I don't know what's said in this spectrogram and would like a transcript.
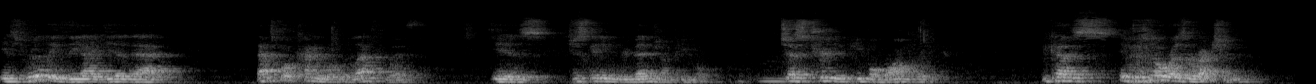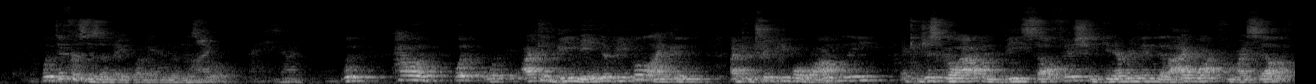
is really the idea that that's what kind of what we're left with is just getting revenge on people, just treating people wrongly. Because if there's no resurrection, what difference does it make what I do in this world? What, how, what, what, I can be mean to people. I can, I can treat people wrongly. I can just go out and be selfish and get everything that I want for myself.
